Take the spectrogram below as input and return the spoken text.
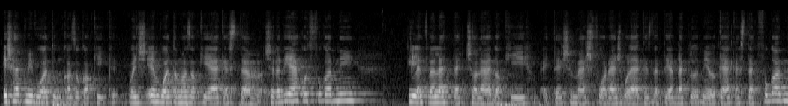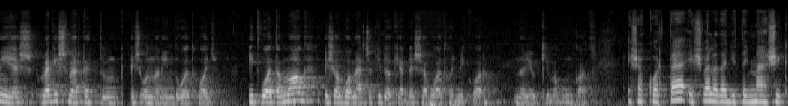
és hát mi voltunk azok, akik, vagyis én voltam az, aki elkezdtem cserediákot fogadni, illetve lett egy család, aki egy teljesen más forrásból elkezdett érdeklődni, ők elkezdtek fogadni, és megismerkedtünk, és onnan indult, hogy itt volt a mag, és abból már csak időkérdése volt, hogy mikor nőjük ki magunkat. És akkor te és veled együtt egy másik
